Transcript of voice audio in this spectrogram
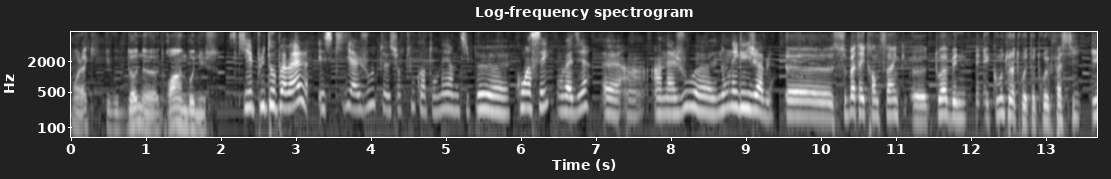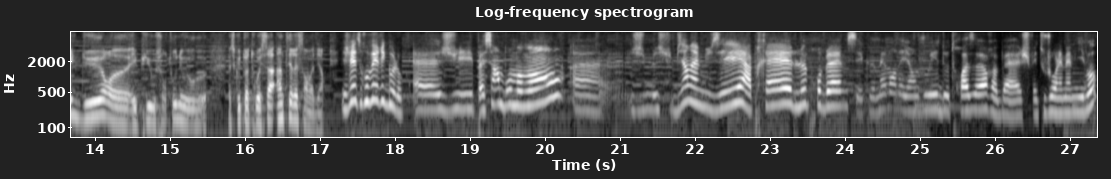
voilà, qui, vous donne droit à un bonus. Ce qui est plutôt pas mal, et ce qui ajoute, euh, surtout quand on est un petit peu euh, coincé, on va dire, euh, un, un ajout euh, non négligeable. Ce bataille 35, euh, toi, Ben, comment tu l'as trouvé? Tu l'as trouvé facile, dur, et puis ou surtout, est-ce que tu as trouvé ça intéressant, on va dire? Je l'ai trouvé rigolo. J'ai passé un bon moment. je me suis bien amusée. Après, le problème, c'est que même en ayant joué 2-3 heures, bah, je fais toujours les mêmes niveaux.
